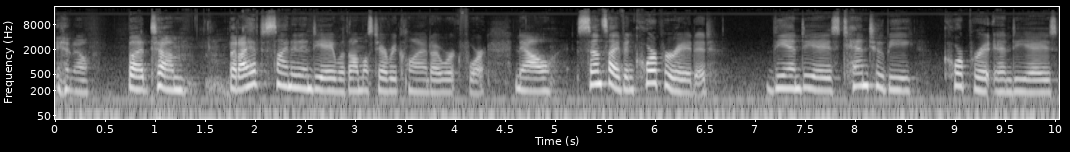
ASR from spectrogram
you know. But um, but I have to sign an NDA with almost every client I work for. Now, since I've incorporated, the NDAs tend to be corporate NDAs,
